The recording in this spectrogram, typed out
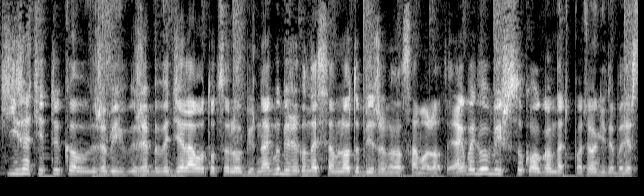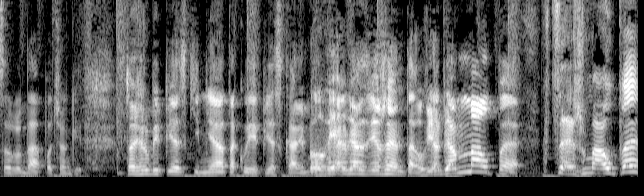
Kiże cię tylko, żeby, żeby wydzielało to, co lubisz. No jak lubisz oglądać samoloty, będziesz oglądał samoloty. Jak lubisz suko oglądać pociągi, to będziesz oglądała pociągi. Ktoś lubi pieski, mnie atakuje pieskami, bo uwielbiam zwierzęta, uwielbiam małpę. Chcesz małpę?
